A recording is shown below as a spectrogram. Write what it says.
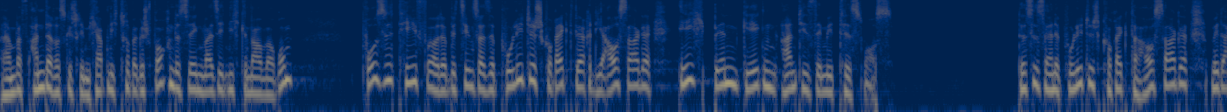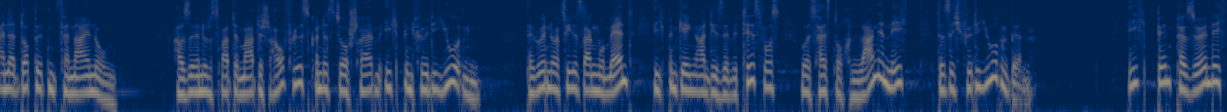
Und haben was anderes geschrieben. Ich habe nicht drüber gesprochen, deswegen weiß ich nicht genau warum. Positiv oder beziehungsweise politisch korrekt wäre die Aussage, ich bin gegen Antisemitismus. Das ist eine politisch korrekte Aussage mit einer doppelten Verneinung. Also wenn du das mathematisch auflöst, könntest du auch schreiben, ich bin für die Juden. Da würden aber viele sagen, Moment, ich bin gegen Antisemitismus, aber das heißt doch lange nicht, dass ich für die Juden bin. Ich bin persönlich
